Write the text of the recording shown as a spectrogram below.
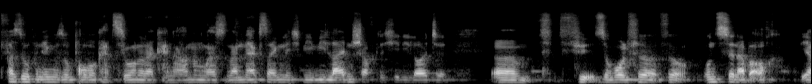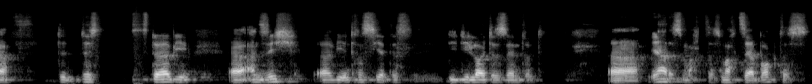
versuchen irgendwie so Provokation oder keine Ahnung was. Und dann merkst du eigentlich, wie, wie leidenschaftlich hier die Leute ähm, für, sowohl für, für uns sind, aber auch ja, das Derby äh, an sich, äh, wie interessiert das, die, die Leute sind. Und äh, ja, das macht, das macht sehr Bock. Das,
